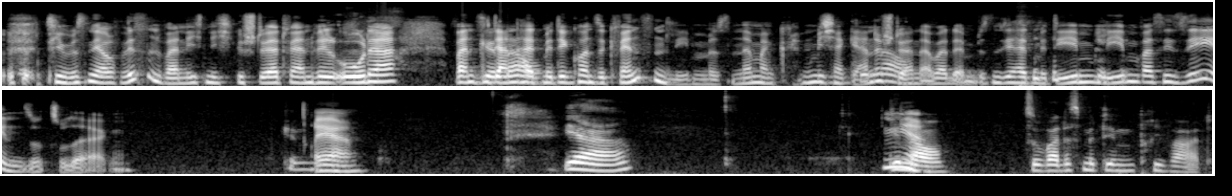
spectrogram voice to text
Die müssen ja auch wissen, wann ich nicht gestört werden will oder wann sie dann Genau. halt mit den Konsequenzen leben müssen. Ne? Man kann mich ja gerne Genau. stören, aber dann müssen sie halt mit dem leben, was sie sehen, sozusagen. genau. Ja. Ja, Ja. genau. So war das mit dem Privat.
